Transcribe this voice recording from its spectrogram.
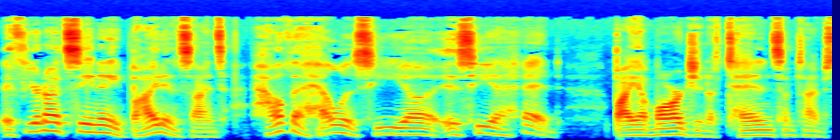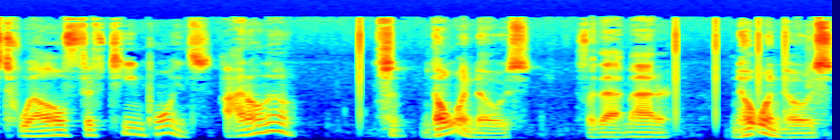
if you're not seeing any Biden signs, how the hell is he uh, is he ahead by a margin of 10, sometimes 12, 15 points? I don't know. no one knows for that matter. No one knows.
